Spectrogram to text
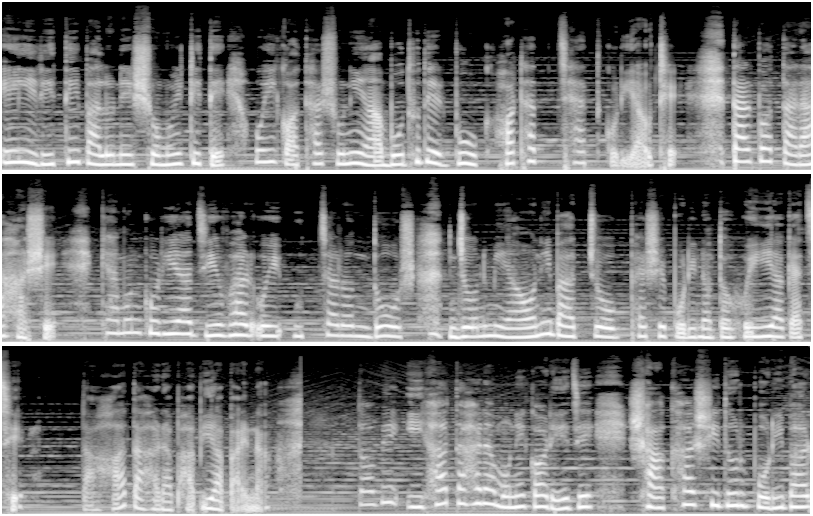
এই রীতি পালনের সময়টিতে ওই কথা শুনিয়া বধূদের বুক হঠাৎ ছ্যাত করিয়া ওঠে। তারপর তারা হাসে। কেমন করিয়া জিহ্বার ওই উচ্চারণ দোষ জন্মিয়া অনিবার্য অভ্যাসে পরিণত হইয়া গেছে, তাহা তাহারা ভাবিয়া পায় না। তবে ইহা তাহারা মনে করে যে শাখা সিঁদুর পরিবার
